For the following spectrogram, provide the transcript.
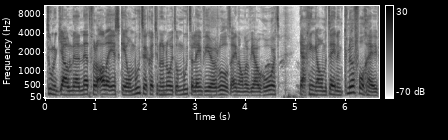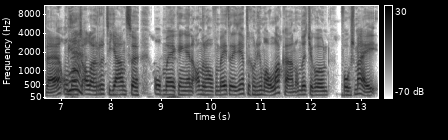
toen ik jou net voor de allereerste keer ontmoette. Ik had je nog nooit ontmoet, alleen via Roel het een en ander over jou gehoord. Ja, ging je al meteen een knuffel geven, hè? Ondanks Ja. alle Ruttiaanse opmerkingen en anderhalve meter. Je hebt er gewoon helemaal lak aan, omdat je gewoon, volgens mij,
